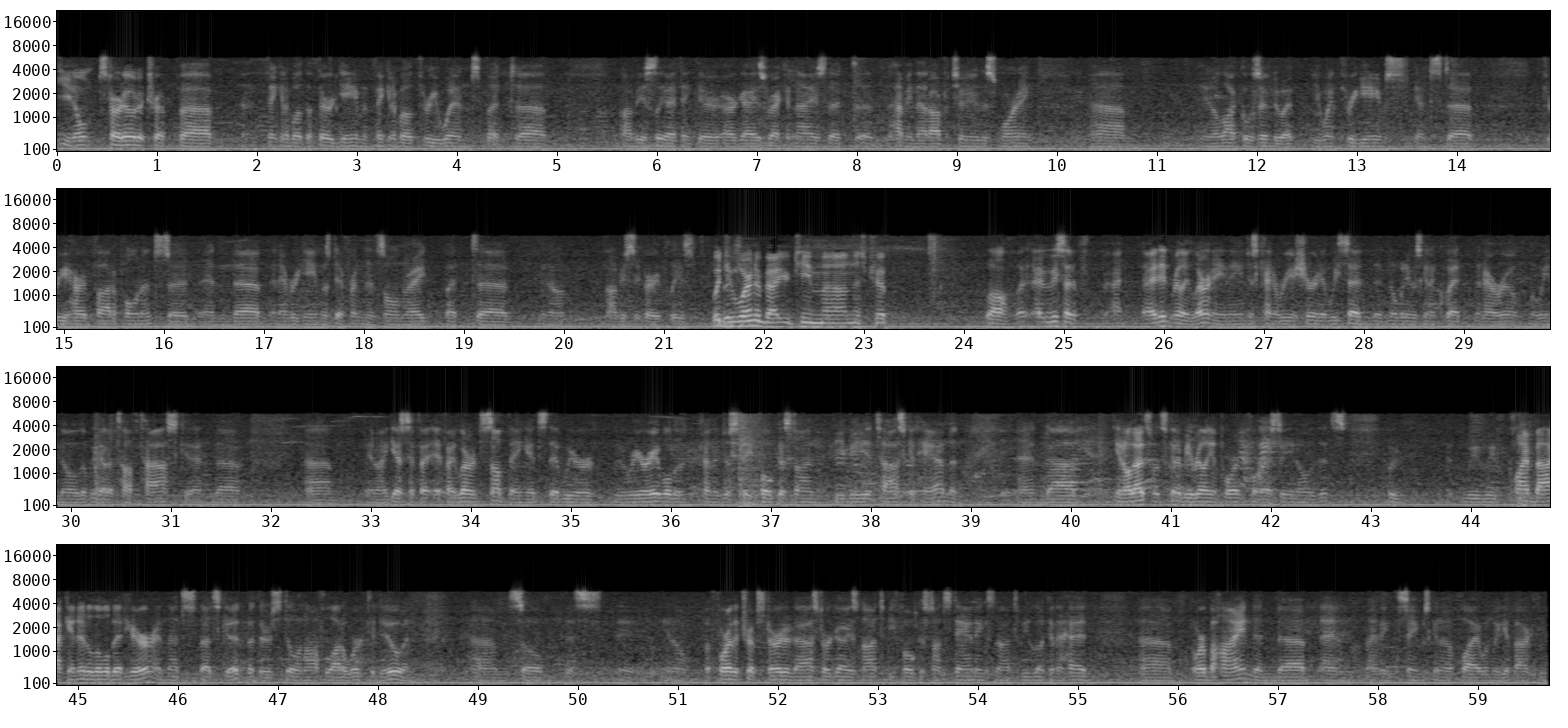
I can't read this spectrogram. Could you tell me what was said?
You don't start out a trip uh, thinking about the third game and thinking about three wins, but uh, obviously I think our guys recognize that uh, having that opportunity this morning, um, you know, a lot goes into it. You win three games against uh, three hard-fought opponents, uh, and uh, and every game was different in its own right. But you know, obviously very pleased. What did you learn about your team on this trip? Well, we said I, didn't really learn anything. It just kind of reassured it. We said that nobody was going to quit in our room. We know that we got a tough task, and uh, um, you know, I guess if I, if I learned something, it's that we were we were able to kind of just stay focused on the immediate task at hand, and and uh, you know that's what's going to be really important for us. So, you know, that's we we we've climbed back in it a little bit here, and that's that's good. But there's still an awful lot of work to do, and um, so this before the trip started, I asked our guys not to be focused on standings, not to be looking ahead um, or behind, and uh, and I think the same is going to apply when we get back.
